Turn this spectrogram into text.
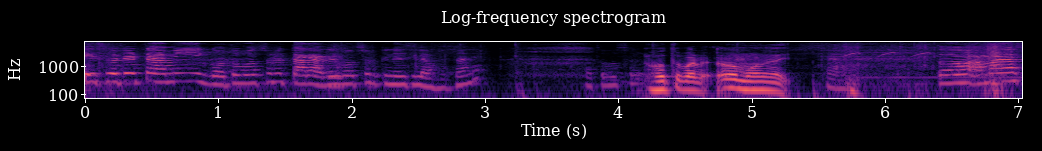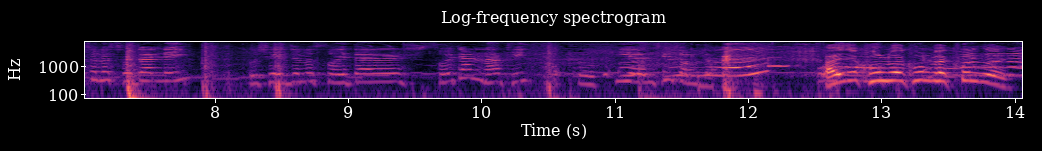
এই সোয়েটারটা আমি গত বছরে তার আগের বছর কিনেছিলাম জানে? হতে পারে ও মনে নেই। হ্যাঁ। তো আমার আসলে সোয়েটার নেই। তো সেই জন্য সোয়েটার সোয়েটার না ঠিক তো কি আনছি চলো দেখো এই যে খুলবে খুলবে খুলবে। না,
